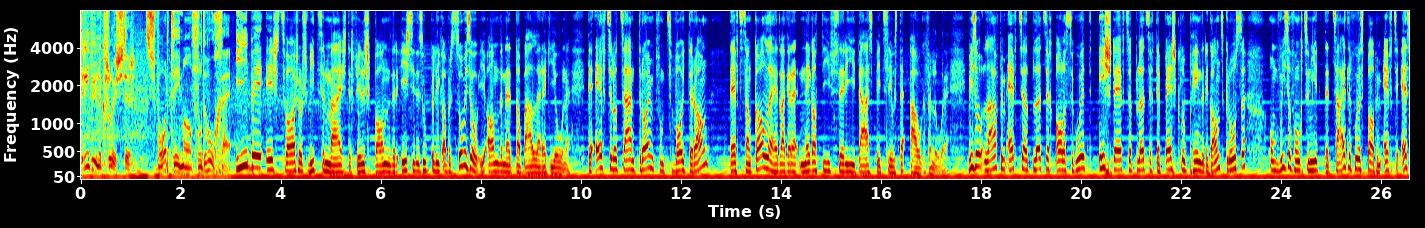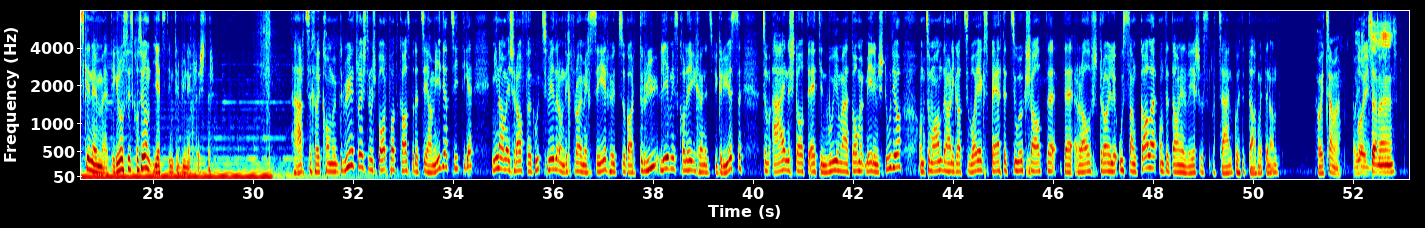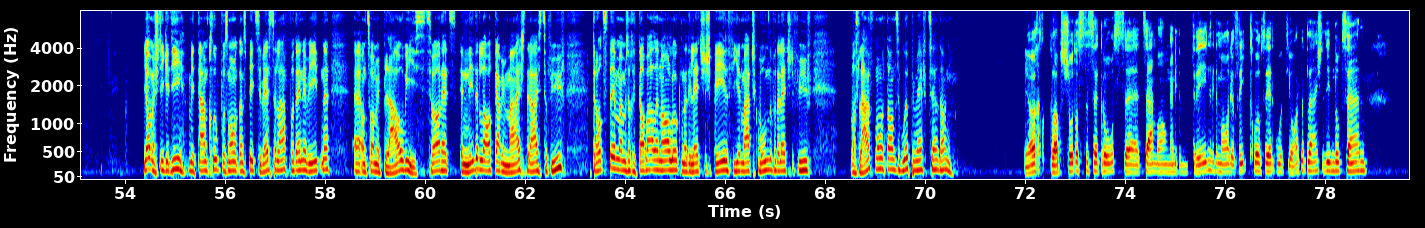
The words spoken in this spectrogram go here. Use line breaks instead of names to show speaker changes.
Tribünengeflüster, das Sportthema der Woche.
IB ist zwar schon Schweizer Meister, viel spannender ist sie in der Super League, aber sowieso in anderen Tabellenregionen. Der FC Luzern träumt vom zweiten Rang. Der FC St. Gallen hat wegen einer Negativserie das ein bisschen aus den Augen verloren. Wieso läuft beim FCL plötzlich alles so gut? Ist der FC plötzlich der beste Club hinter den ganz Grossen? Und wieso funktioniert der Zeitlerfußball beim FC SG nicht mehr? Die grosse Diskussion jetzt im Tribünengeflüster. Herzlich willkommen im Tribünengeflüster, im Sportpodcast der CH Media Zeitungen. Mein Name ist Raphael Gutzwiller und ich freue mich sehr, heute sogar drei Lieblingskollegen können zu begrüßen. Zum einen steht Etienne Wuillemin hier mit mir im Studio und zum anderen habe ich gerade zwei Experten zugeschaltet, den Ralf Streule aus St. Gallen und den Daniel Wirsch aus Luzern. Guten Tag miteinander.
Hallo zusammen.
Hallo zusammen.
Ja, wir steigen ein mit dem Club, was momentan ein bisschen besser läuft von diesen beiden. Äh, und zwar mit Blau-Weiß. Zwar hat es eine Niederlage gegeben im Meister 1 zu 5. Trotzdem, wenn man so die Tabellen anschaut, nach die letzten Spiele, vier Matches gewonnen von den letzten fünf. Was läuft momentan so gut beim FCL, Dani?
Ja, ich glaube schon, dass das einen grossen Zusammenhang mit dem Trainer, mit dem Mario Frick, der sehr gute Arbeit leistet in Luzern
